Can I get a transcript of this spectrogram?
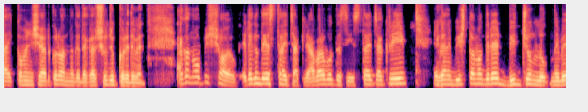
লাইক কমেন্ট শেয়ার করে অন্যকে দেখার সুযোগ করে দেবেন। এখন অফিস সহায়ক, এটা কিন্তু স্থায়ী চাকরি। আবার বলতেছি, স্থায়ী চাকরি, এখানে বিশতম গ্রেড বিশ জন লোক নেবে।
